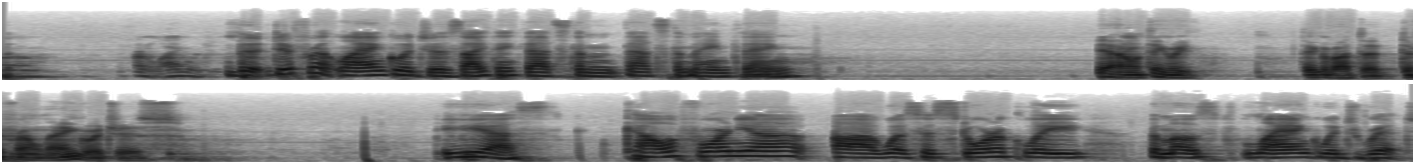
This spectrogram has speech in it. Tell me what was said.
Um, different languages. The different languages, I think that's the that's the main thing. Yeah, I don't think we think about the different languages. Yes. California uh, was historically the most language rich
